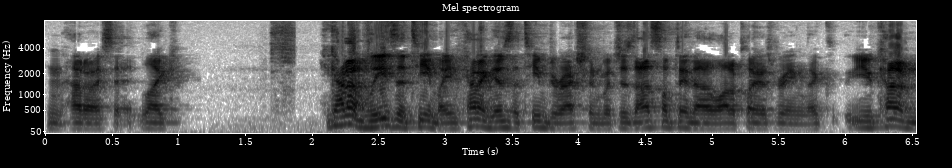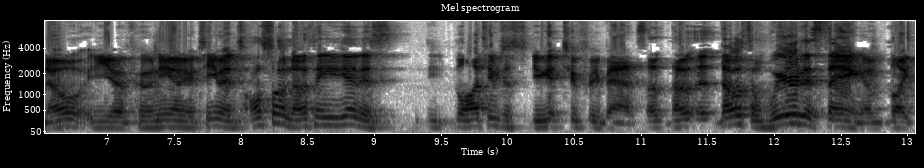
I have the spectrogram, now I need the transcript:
hmm, How do I say it? Like he kind of leads the team. Like he kind of gives the team direction, which is not something that a lot of players bring. Like you kind of know you have Huni on your team. It's also another thing you get is a lot of teams just you get two free bans. That, that, that was the weirdest thing of like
